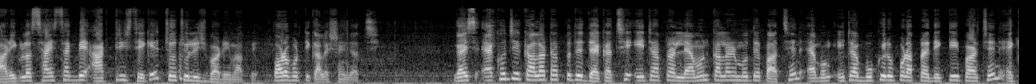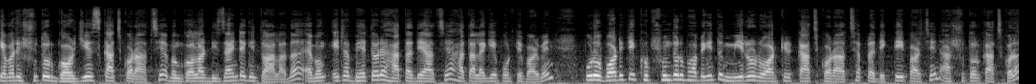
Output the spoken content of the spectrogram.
আর এগুলোর সাইজ থাকবে আটত্রিশ থেকে চৌচল্লিশ বডি মাপে পরবর্তী কালেকশন যাচ্ছি। গাইস এখন যে কালারটা আপনাদের দেখাচ্ছে, এটা আপনারা লেমন কালারের মধ্যে পাচ্ছেন এবং এটা বুকের উপর আপনারা দেখতেই পাচ্ছেন একেবারে সুতোর গর্জিয়াস কাজ করা আছে এবং গলার ডিজাইনটা কিন্তু আলাদা এবং এটা ভেতরে হাতা দেওয়া আছে, হাতা লাগিয়ে পড়তে পারবেন। পুরো বডিতে খুব সুন্দরভাবে কিন্তু মিরর ওয়ার্কের কাজ করা আছে, আপনারা দেখতেই পাচ্ছেন আর সুতোর কাজ করা।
